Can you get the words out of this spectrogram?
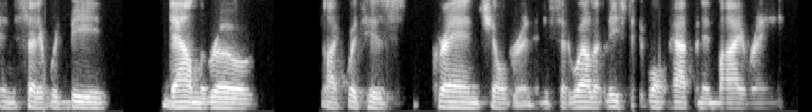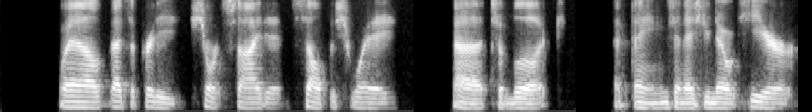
and he said it would be down the road, like with his grandchildren. And he said, Well, at least it won't happen in my reign. Well, that's a pretty short sighted, selfish way uh, to look at things. And as you note here,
